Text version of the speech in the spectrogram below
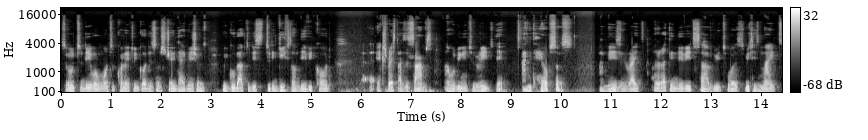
so today, when we want to connect with God in some strange dimensions, we go back to this to the gift of David called uh, expressed as the Psalms, and we begin to read them, and it helps us. Amazing, right? Another thing David served with was with his might.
